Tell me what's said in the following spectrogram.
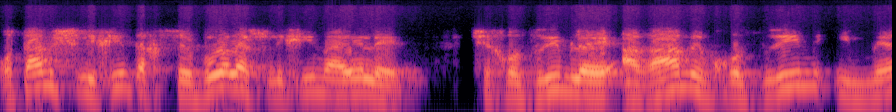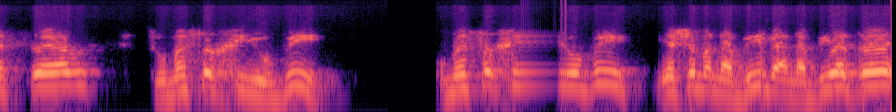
אותם שליחים, תחשבו על השליחים האלה שחוזרים לארם, הם חוזרים עם מסר שהוא מסר חיובי. הוא מסר חיובי. יש שם הנביא, והנביא הזה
